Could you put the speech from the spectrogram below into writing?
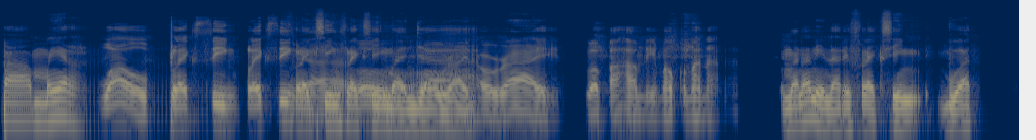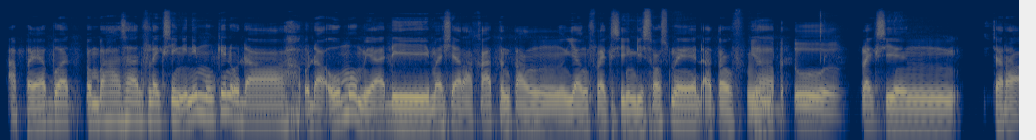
pamer. Wow, flexing, flexing ya. Flexing, flexing, manja. Alright, alright. Gua paham nih mau ke mana Ke mana nih dari flexing? Buat apa ya? Buat pembahasan flexing ini mungkin udah udah umum ya di masyarakat tentang yang flexing di sosmed atau Ya, betul. flexing secara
